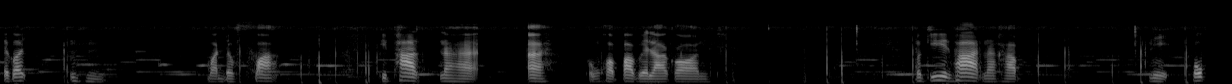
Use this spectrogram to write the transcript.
แล้วก็วันเดอร์ฟ้าผิดพลาดนะฮะ อะ ผมขอปรับเวลาก่อน เมื่อกี้ผิดพลาดนะครับ นี่ ปุ๊บ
